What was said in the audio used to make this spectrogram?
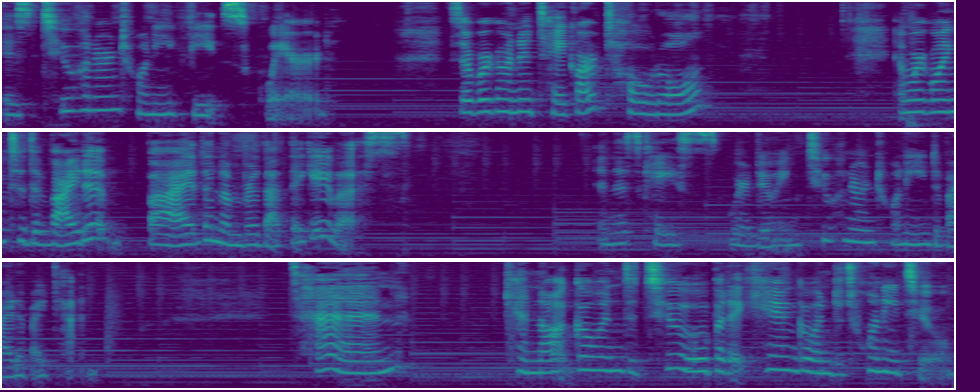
is 220 feet squared. So we're going to take our total and we're going to divide it by the number that they gave us. In this case, we're doing 220 divided by 10. 10 cannot go into 2, but it can go into 22.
